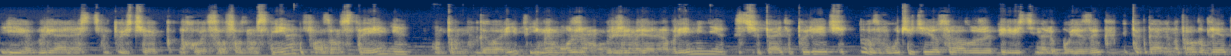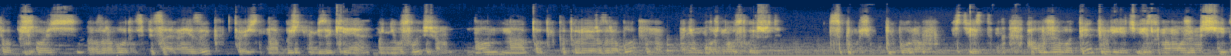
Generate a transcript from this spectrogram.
и в реальности. То есть человек находится в осознанном сне, в фазовом состоянии, он там говорит, и мы можем в режиме реального времени считать эту речь, озвучить ее сразу же, перевести на любой язык и так далее. Но, правда, для этого пришлось разработать специальный язык, то есть на обычном языке мы не услышим, но на тот, который разработан, на нем можно услышать с помощью приборов, естественно. А уже вот эту речь, если мы можем щит,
